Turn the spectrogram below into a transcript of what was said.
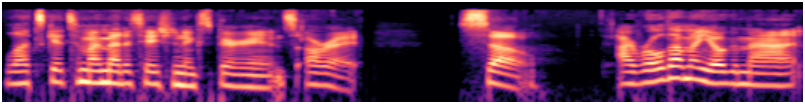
Let's get to my meditation experience. All right. So, I rolled out my yoga mat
